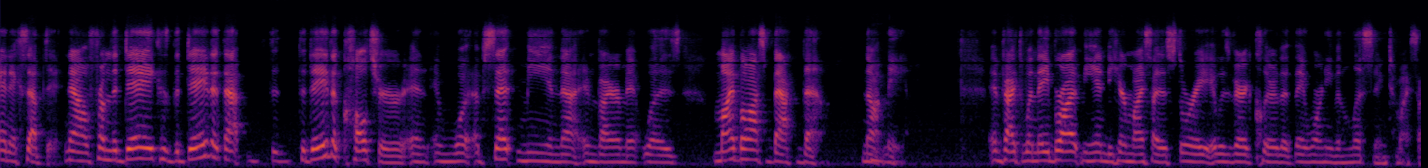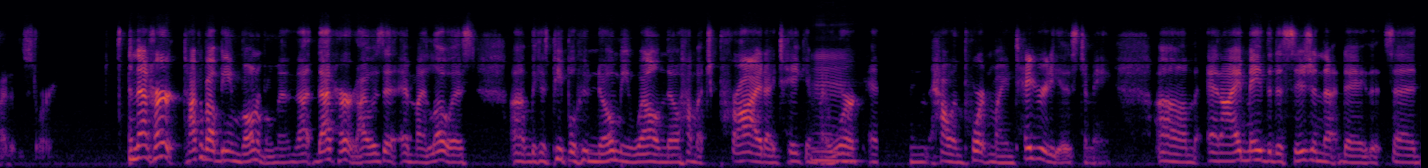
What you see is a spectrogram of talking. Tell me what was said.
and accept it. Now, from the day, because the day that that the, the day the culture and and what upset me in that environment was my boss backed them, not mm-hmm. me. In fact, when they brought me in to hear my side of the story, it was very clear that they weren't even listening to my side of the story. And that hurt. Talk about being vulnerable, man. That that hurt. I was at, at my lowest um, because people who know me well know how much pride I take in mm. my work and, and, how important my integrity is to me. Um, and I made the decision that day that said,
